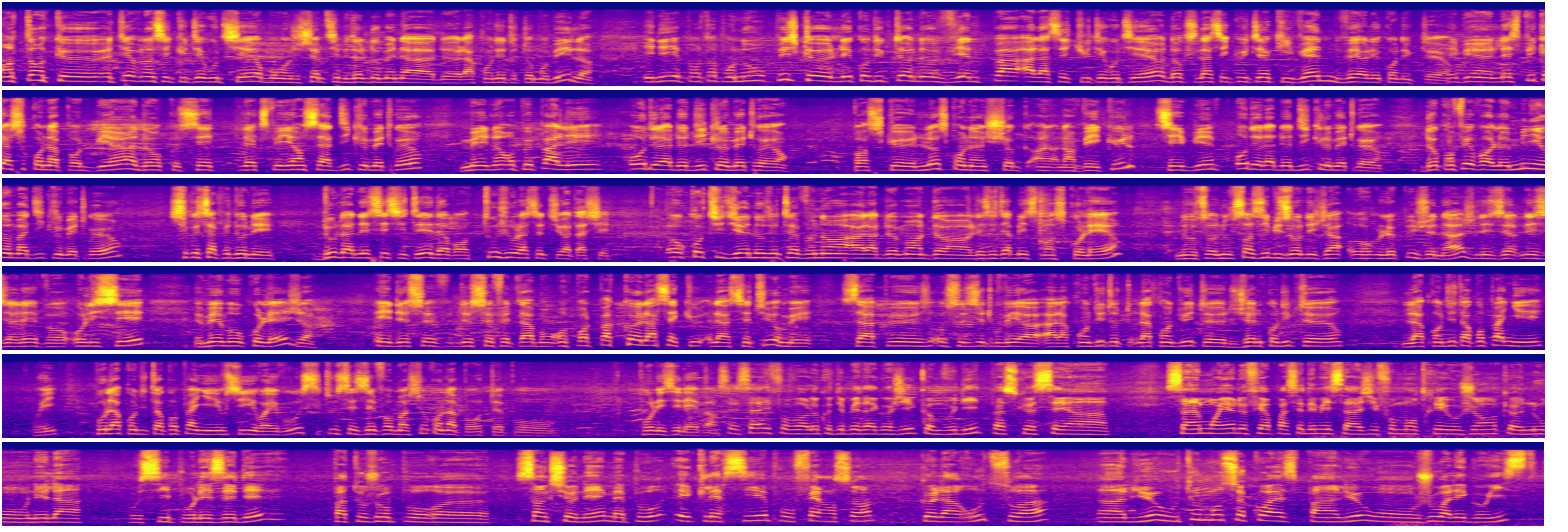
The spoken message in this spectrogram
En tant qu'intervenant en sécurité routière, je suis un petit peu dans le domaine de la conduite automobile. Il est important pour nous, puisque les conducteurs ne viennent pas à la sécurité routière, donc c'est la sécurité qui vient vers les conducteurs. Eh bien, l'explication qu'on apporte bien, c'est l'expérience à 10 km/h, mais non, on ne peut pas aller au-delà de 10 km/h. Parce que lorsqu'on a un choc en, véhicule, c'est bien au-delà de 10 km/h. Donc on fait voir le minimum à 10 km/h, ce que ça peut donner. D'où la nécessité d'avoir toujours la ceinture attachée. Au quotidien, nous intervenons à la demande les établissements scolaires. Nous, sensibilisons déjà le plus jeune âge, les, élèves au lycée et même au collège. Et de ce, fait-là, bon, on ne porte pas que la, ceinture, mais ça peut aussi se trouver à, la conduite, la conduite de jeunes conducteurs, la conduite accompagnée, oui. Pour la conduite accompagnée aussi, voyez-vous, c'est toutes ces informations qu'on apporte pour, pour les élèves. C'est ça, il faut voir le côté pédagogique, comme vous dites, parce que c'est un, c'est un moyen de faire passer des messages. Il faut montrer aux gens que nous, on est là aussi pour les aider, pas toujours pour euh, sanctionner, mais pour éclaircir, pour faire en sorte que la route soit un lieu où tout le monde se croise, pas un lieu où on joue à l'égoïste.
